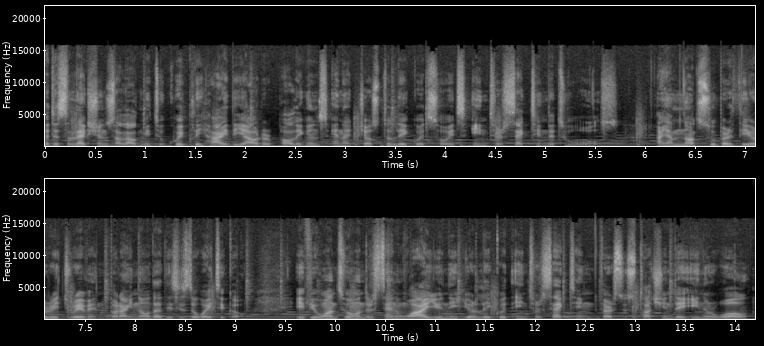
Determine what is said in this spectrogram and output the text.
But the selections allowed me to quickly hide the outer polygons and adjust the liquid so it's intersecting the two walls. I am not super theory driven, but I know that this is the way to go. If you want to understand why you need your liquid intersecting versus touching the inner wall,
